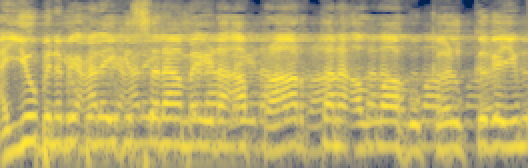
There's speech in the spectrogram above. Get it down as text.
അയ്യൂബ് നബി അലൈഹിസ്സലാമയുടെ ആ പ്രാർത്ഥന അള്ളാഹു കേൾക്കുകയും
